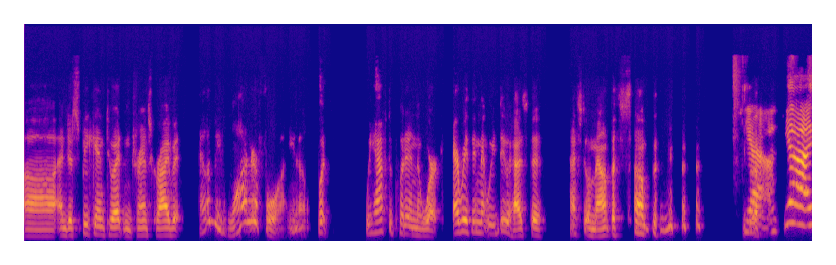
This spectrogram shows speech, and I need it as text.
uh, and just speak into it and transcribe it, that would be wonderful. You know, but we have to put in the work. Everything that we do has to has to amount to something. yeah, yeah.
